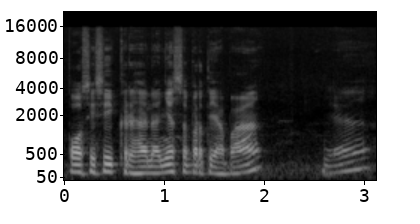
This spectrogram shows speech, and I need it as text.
posisi gerhananya seperti apa? Ya.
